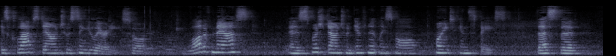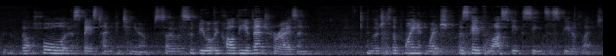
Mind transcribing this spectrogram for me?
is collapsed down to a singularity. So a lot of mass and is smushed down to an infinitely small point in space. Thus the the hole in the space-time continuum. So this would be what we call the event horizon, which is the point at which the escape velocity exceeds the speed of light.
